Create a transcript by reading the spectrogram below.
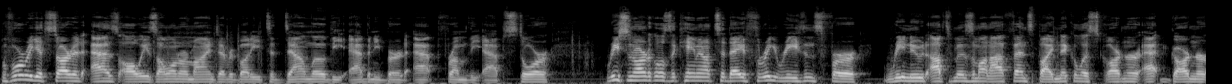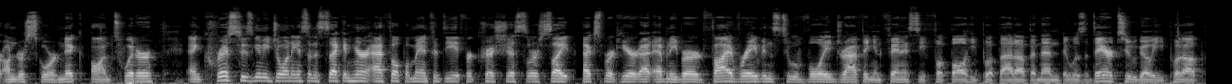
Before we get started, as always, I want to remind everybody to download the Ebony Bird app from the App Store. Recent articles that came out today, three reasons for renewed optimism on offense by Nicholas Gardner at Gardner underscore Nick on Twitter. And Chris, who's going to be joining us in a second here at FootballMan58 for Chris Schisler, site expert here at Ebony Bird. Five Ravens to avoid drafting in fantasy football. He put that up. And then it was a day or two ago, he put up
